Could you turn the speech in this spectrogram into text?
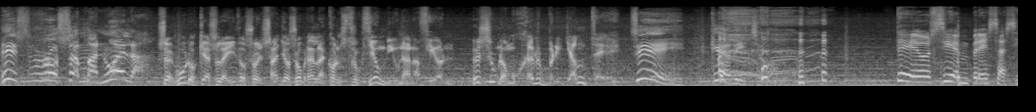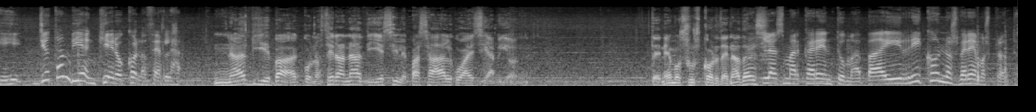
¡Es Rosa Manuela! Seguro que has leído su ensayo sobre la construcción de una nación. Es una mujer brillante. Sí, ¿qué ha dicho? Teo siempre es así. Yo también quiero conocerla. Nadie va a conocer a nadie si le pasa algo a ese avión. ¿Tenemos sus coordenadas? Las marcaré en tu mapa y Rico nos veremos pronto.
